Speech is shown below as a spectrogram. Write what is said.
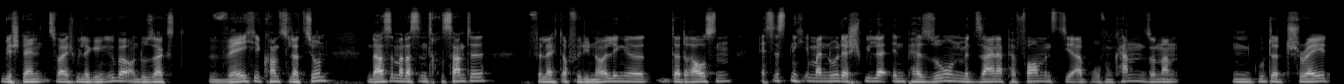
wir stellen zwei Spieler gegenüber und du sagst, welche Konstellation. Und da ist immer das Interessante, vielleicht auch für die Neulinge da draußen. Es ist nicht immer nur der Spieler in Person mit seiner Performance, die er abrufen kann, sondern ein guter Trade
